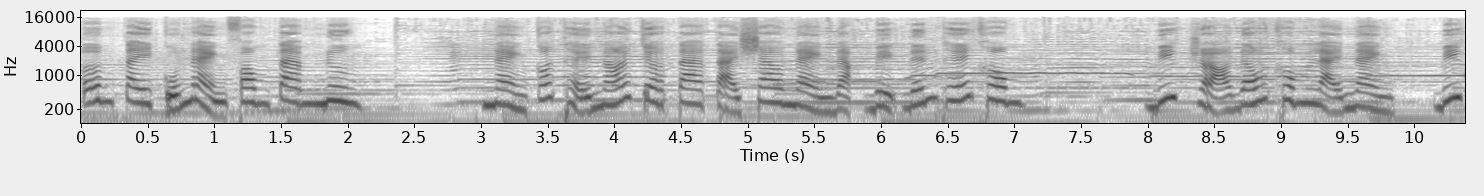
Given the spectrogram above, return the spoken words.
Ôm tay của nàng phong tam nương. Nàng có thể nói cho ta tại sao nàng đặc biệt đến thế không? Biết rõ đấu không lại nàng Biết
